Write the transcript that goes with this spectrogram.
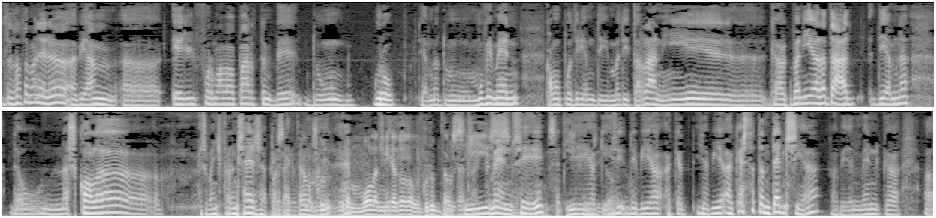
de tota manera, aviam, eh, ell formava part també d'un grup, diguem-ne, d'un moviment, com ho podríem dir, mediterrani, eh, que venia heretat, diguem-ne, d'una escola eh, més o menys francesa, per Exacte, els grup, manera. era molt admirador del grup sis, Exactament, sí. en Satí, I i aquí sí, no? hi, havia aquest, hi havia aquesta tendència, evidentment que eh,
